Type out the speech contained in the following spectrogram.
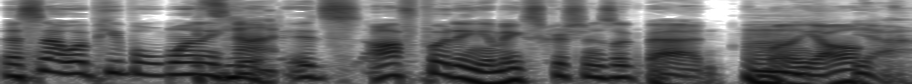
that's not what people want to It's hear. not. It's off-putting. It makes Christians look bad. Come hmm. on, y'all. yeah.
